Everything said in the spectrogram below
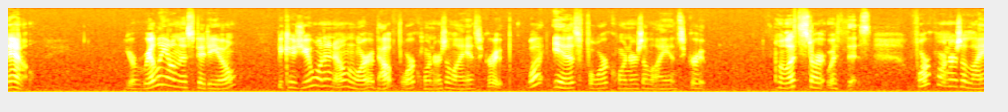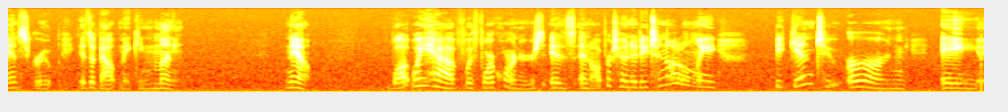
Now, you're really on this video because you want to know more about Four Corners Alliance Group. What is Four Corners Alliance Group? Well, let's start with this. Four Corners Alliance Group is about making money. Now, what we have with Four Corners is an opportunity to not only begin to earn a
